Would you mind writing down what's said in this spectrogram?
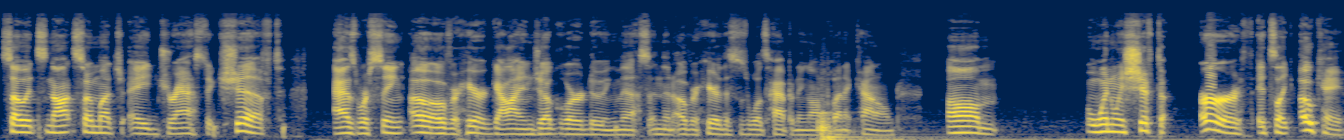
So it's not so much a drastic shift as we're seeing, oh, over here, Guy and Juggler are doing this, and then over here, this is what's happening on Planet Kanon. Um, when we shift to Earth, it's like, okay,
